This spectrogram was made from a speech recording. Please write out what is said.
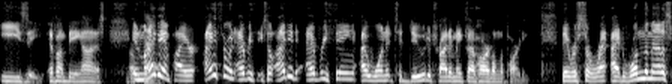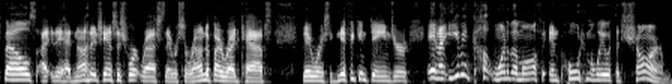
easy, if I'm being honest. In my vampire, I had thrown everything. So I did everything I wanted to do to try to make that hard on the party. They were surra- I had run them out of spells. I, they had not had a chance to short rest. They were surrounded by red caps. They were in significant danger. And I even cut one of them off and pulled him away with the charm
